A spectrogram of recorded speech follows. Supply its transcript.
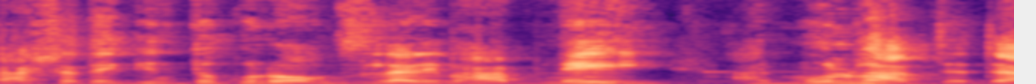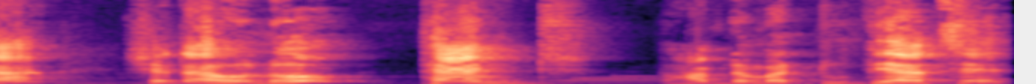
তার সাথে কিন্তু কোনো অক্সিলারি ভাব নেই। আর মূল ভাব যেটা, সেটা হলো থ্যাংকড ভাব নাম্বার টুতে আছে।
